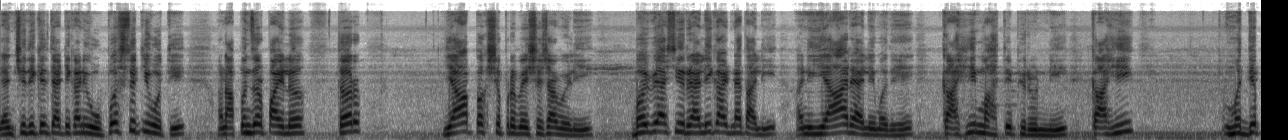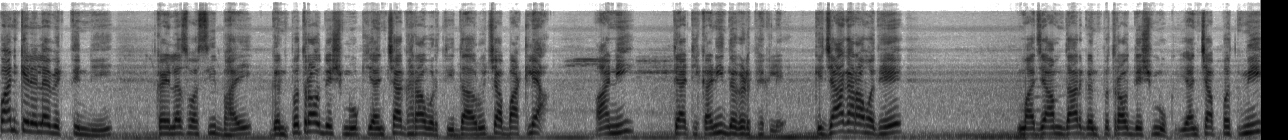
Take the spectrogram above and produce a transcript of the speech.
यांची देखील त्या ठिकाणी उपस्थिती होती. आणि आपण जर पाहिलं तर या पक्षप्रवेशाच्या वेळी भव्य अशी रॅली काढण्यात आली आणि या रॅलीमध्ये काही माहते फिरूंनी काही मद्यपान केलेल्या व्यक्तींनी कैलासवासी भाई गणपतराव देशमुख यांच्या घरावरती दारूच्या बाटल्या आणि त्या ठिकाणी दगड फेकले की ज्या घरामध्ये माझे आमदार गणपतराव देशमुख यांच्या पत्नी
